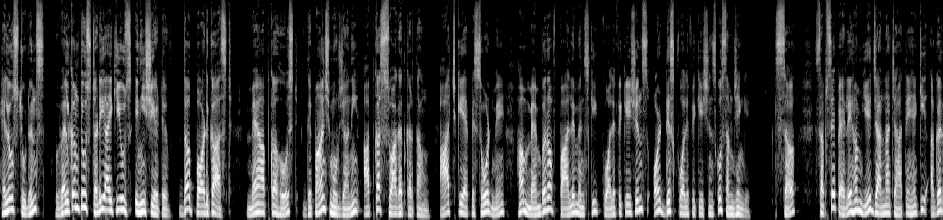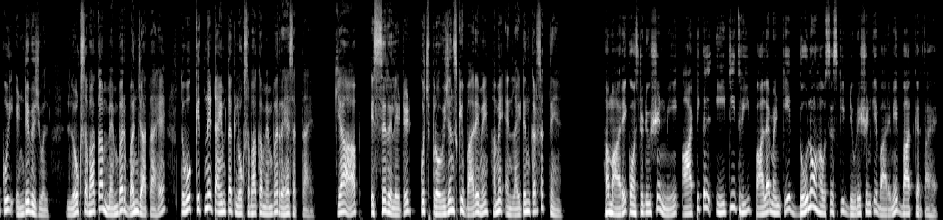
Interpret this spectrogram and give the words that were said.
Hello students welcome to study I Q's initiative the podcast मैं आपका host Deepansh Murjani आपका स्वागत करता हूँ। आज के एपिसोड में हम मेंबर ऑफ़ पार्लियामेंट्स की क्वालिफिकेशंस और डिसक्वालिफिकेशंस को समझेंगे। सर सबसे पहले हम ये जानना चाहते हैं कि अगर कोई इंडिविजुअल लोकसभा का मेंबर बन जाता है तो वो कितने टाइम तक लोकसभा का मेंबर रह सकता है? क्या आप इससे रिलेटेड कुछ प्रोविजंस के बारे में हमें एनलाइटन कर सकते हैं? हमारे कॉन्स्टिट्यूशन में आर्टिकल 83 पार्लियामेंट के दोनों हाउसेस की ड्यूरेशन के बारे में बात करता है।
